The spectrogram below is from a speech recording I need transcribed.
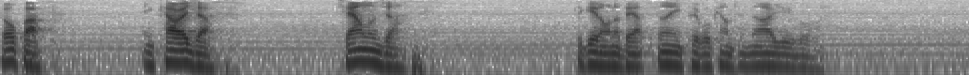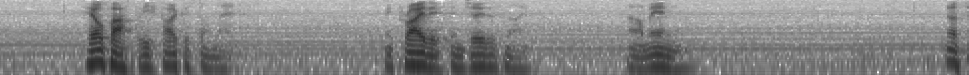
Help us, encourage us, challenge us to get on about seeing people come to know you, Lord. Help us to be focused on that. We pray this in Jesus' name. Amen. Now sing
